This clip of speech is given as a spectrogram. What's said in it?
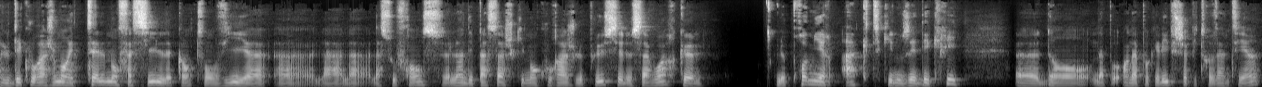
Le découragement est tellement facile quand on vit euh, euh, la, souffrance. L'un des passages qui m'encourage le plus, c'est de savoir que le premier acte qui nous est décrit euh, en Apocalypse chapitre 21,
